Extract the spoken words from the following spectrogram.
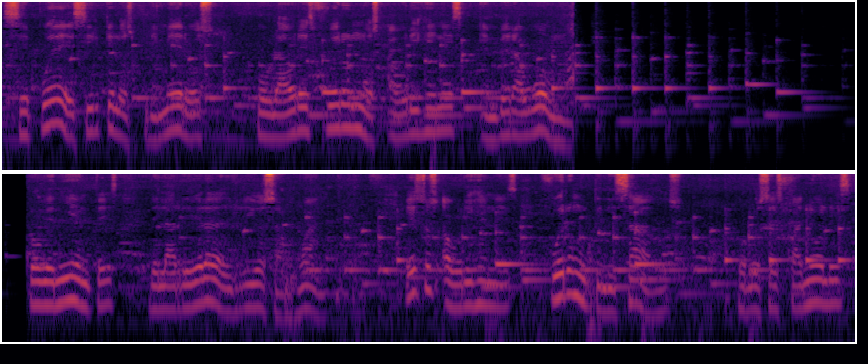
se puede decir que los primeros pobladores fueron los aborígenes en Verahuona, provenientes de la ribera del río San Juan. Estos aborígenes fueron utilizados por los españoles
